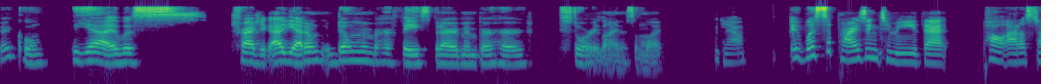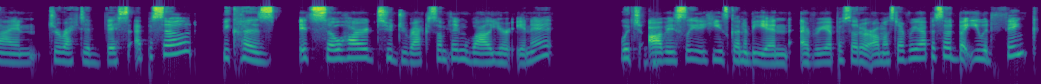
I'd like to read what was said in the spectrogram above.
Very cool. Yeah, it was tragic. I yeah, I don't don't remember her face, but I remember her storyline somewhat. Yeah. It was surprising to me that Paul Adelstein directed this episode because it's so hard to direct something while you're in it, which obviously he's going to be in every episode or almost every episode, but you would think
